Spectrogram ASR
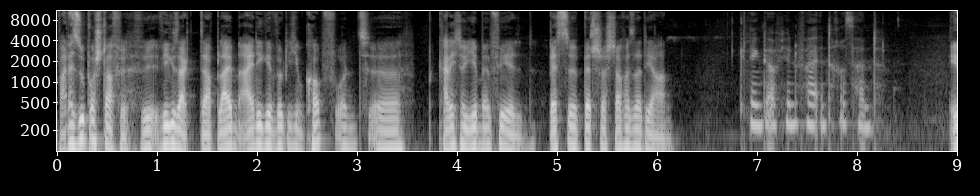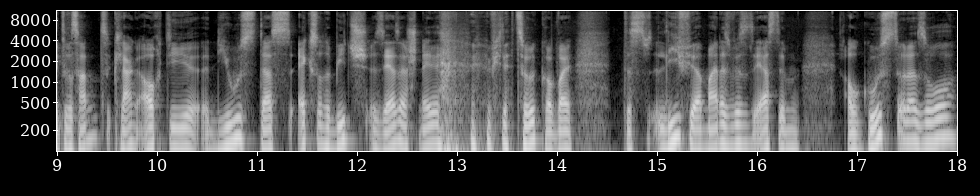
war eine super Staffel. Wie, wie gesagt, da bleiben einige wirklich im Kopf und äh, kann ich nur jedem empfehlen. Beste Bachelor-Staffel seit Jahren. Klingt auf jeden Fall interessant. Interessant klang auch die News, dass Ex on the Beach sehr, sehr schnell wieder zurückkommt, weil das lief ja meines Wissens erst im August oder so,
